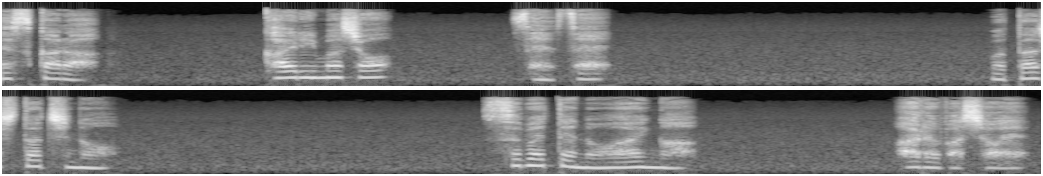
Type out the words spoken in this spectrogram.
ですから、帰りましょう、先生。私たちの、すべての愛が、ある場所へ。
